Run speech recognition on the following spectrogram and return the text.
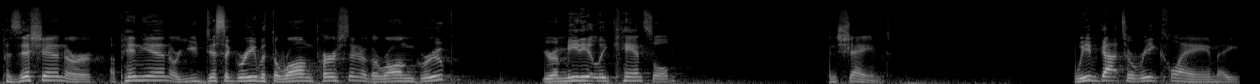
position or opinion, or you disagree with the wrong person or the wrong group, you're immediately canceled and shamed. We've got to reclaim a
